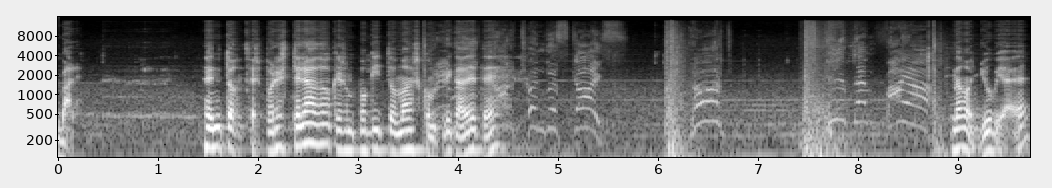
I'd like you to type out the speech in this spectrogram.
Vale. Entonces, por este lado, que es un poquito más complicadete, ¿eh? En lluvia, ¿eh?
